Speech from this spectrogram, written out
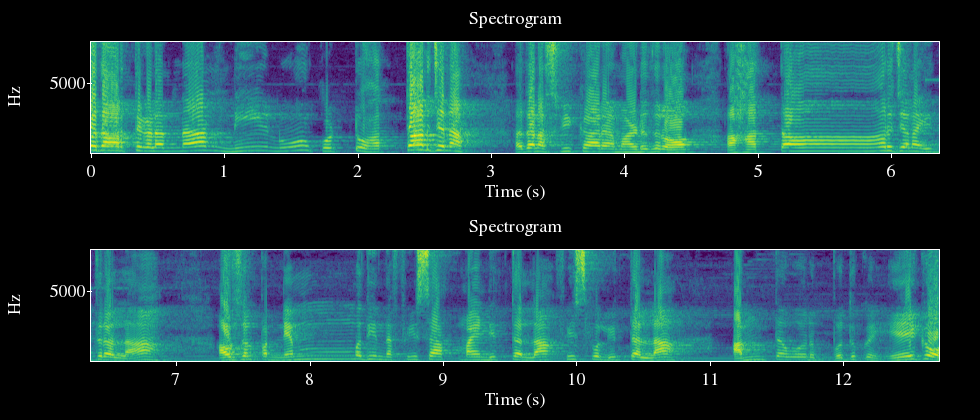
ಪದಾರ್ಥಗಳನ್ನು ನೀನು ಕೊಟ್ಟು ಹತ್ತಾರು ಜನ ಅದನ್ನು ಸ್ವೀಕಾರ ಮಾಡಿದ್ರೋ, ಆ ಹತ್ತಾರು ಜನ ಇದ್ರಲ್ಲ, ಅವ್ರು ಸ್ವಲ್ಪ ನೆಮ್ಮದಿಯಿಂದ ಫೀಸ್ ಆಫ್ ಮೈಂಡ್ ಇತ್ತಲ್ಲ ಪೀಸ್ಫುಲ್ ಇತ್ತಲ್ಲ, ಅಂಥವ್ರ ಬದುಕು ಹೇಗೋ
